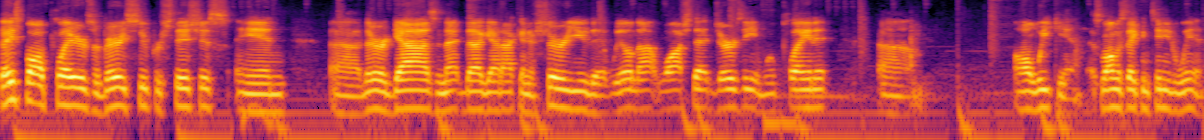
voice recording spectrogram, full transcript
Baseball players are very superstitious, and uh, there are guys in that dugout. I can assure you that will not wash that jersey and will play in it. Um, all weekend as long as they continue to win.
